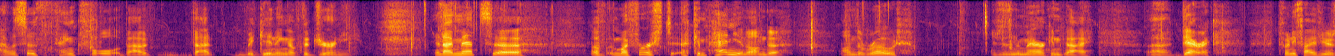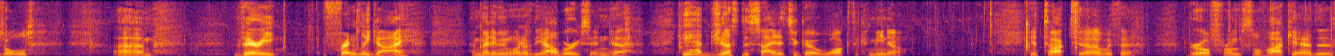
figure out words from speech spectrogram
I was so thankful about that beginning of the journey, and I met uh, of my first companion on the on the road, is an American guy, uh, Derek, 25 years old, um, very friendly guy. I met him in one of the albergs, and uh, he had just decided to go walk the Camino. He had talked uh, with a girl from Slovakia. The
